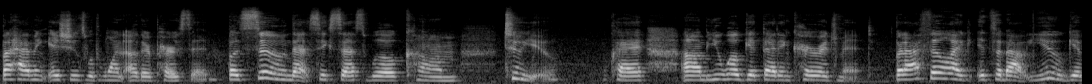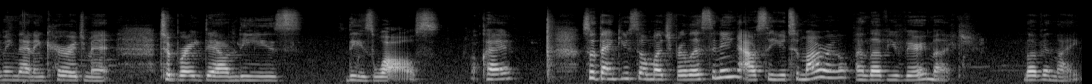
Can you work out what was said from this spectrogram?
but having issues with one other person but soon that success will come to you okay um, you will get that encouragement but I feel like it's about you giving that encouragement to break down these these walls. Okay? So thank you so much for listening. I'll see you tomorrow. I love you very much. Love and light.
